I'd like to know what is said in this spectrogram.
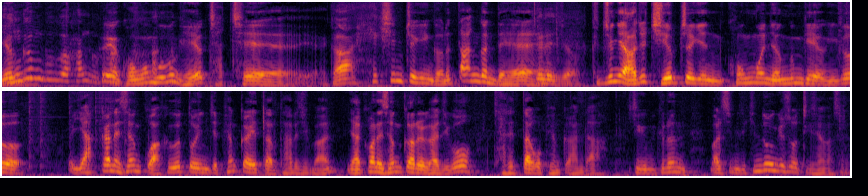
연금 그거 한것 그러니까 공공 부분 개혁 자체가 핵심적인 거는 딴 건데 그러죠. 그 중에 아주 지엽적인 공무원 연금 개혁 이거 약간의 성과 그것도 이제 평가에 따라 다르지만 약간의 성과를 가지고 잘했다고 평가한다. 지금 그런 말씀인데 김동훈 교수 어떻게 생각하세요?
